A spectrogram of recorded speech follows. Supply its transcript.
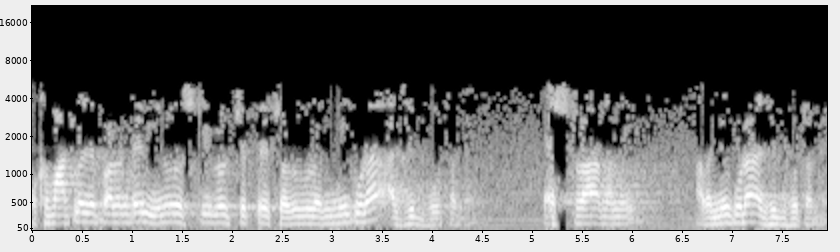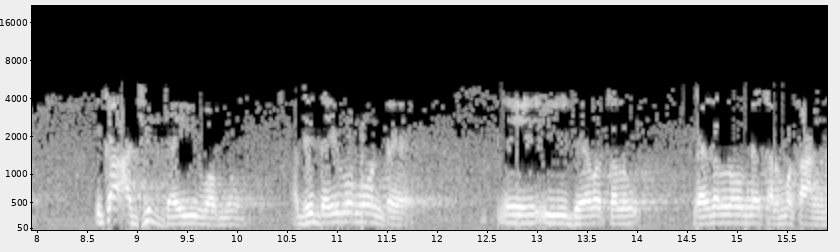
ఒక మాటలో చెప్పాలంటే యూనివర్సిటీలో చెప్పే చదువులన్నీ కూడా అధిభూతమే. ఎస్ట్రానమీ అవన్నీ కూడా అధిభూతమే. ఇక అధిదైవము. అధిదైవము అంటే ఈ దేవతలు వేదంలో ఉండే కర్మకాండ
